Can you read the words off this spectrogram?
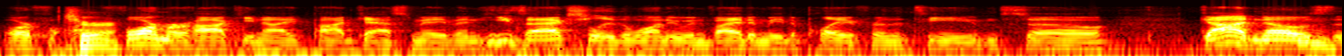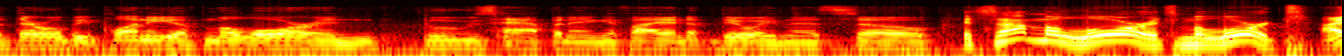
or f- Sure. former Hockey Night podcast maven. He's actually the one who invited me to play for the team. So, God Hmm. knows that there will be plenty of malore and booze happening if I end up doing this. So, it's not Malort, it's Malort. I,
